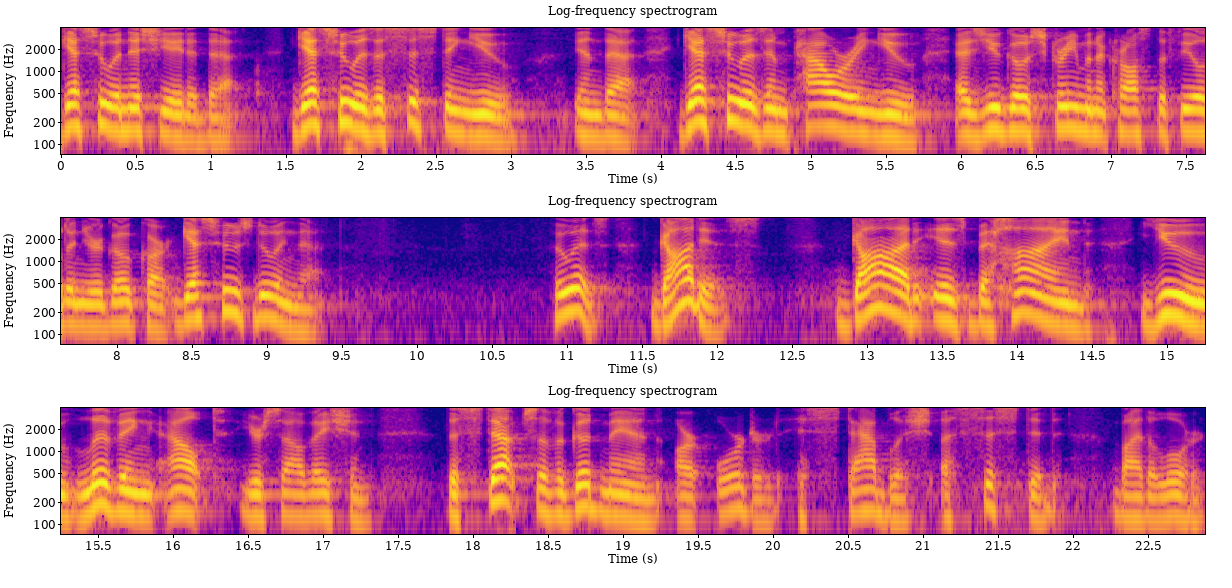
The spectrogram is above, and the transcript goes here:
Guess who initiated that? Guess who is assisting you in that? Guess who is empowering you as you go screaming across the field in your go kart? Guess who's doing that? Who is? God is. God is behind you living out your salvation. The steps of a good man are ordered, established, assisted by the Lord.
